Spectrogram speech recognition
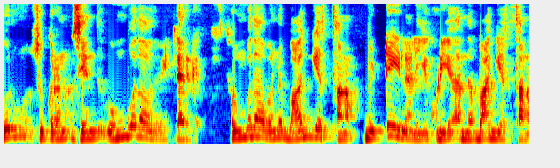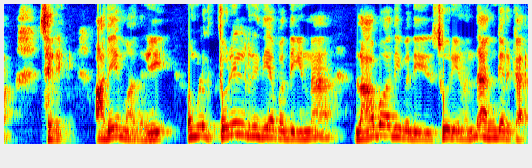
குருவும் சுக்கரனும் சேர்ந்து ஒன்பதாவது வீட்டில் இருக்கு. ஒன்பதாவது ஒன்று பாக்யஸ்தானம் வெற்றியில் அழிக்கக்கூடிய அந்த பாக்யஸ்தானம். சரி அதே மாதிரி உங்களுக்கு தொழில் ரீதியாக பார்த்தீங்கன்னா லாபாதிபதி சூரியன் வந்து அங்கே இருக்கார்.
